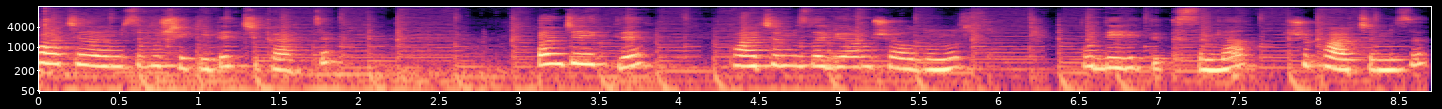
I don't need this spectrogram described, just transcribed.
Parçalarımızı bu şekilde çıkarttık. Öncelikle parçamızda görmüş olduğunuz bu delikli kısımdan şu parçamızı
